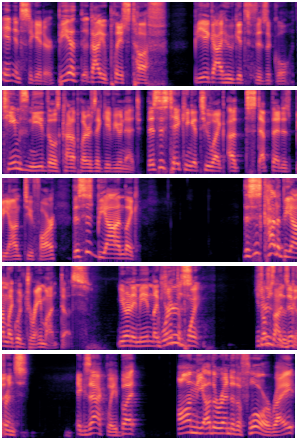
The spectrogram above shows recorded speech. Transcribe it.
an instigator, be a, a guy who plays tough, be a guy who gets physical. Teams need those kind of players that give you an edge. This is taking it to like a step that is beyond too far. This is beyond like, this is kind of beyond like what Draymond does. You know what I mean? Like, Well, we're at the point. He's Here's the as good. difference. Exactly. But on the other end of the floor, right?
